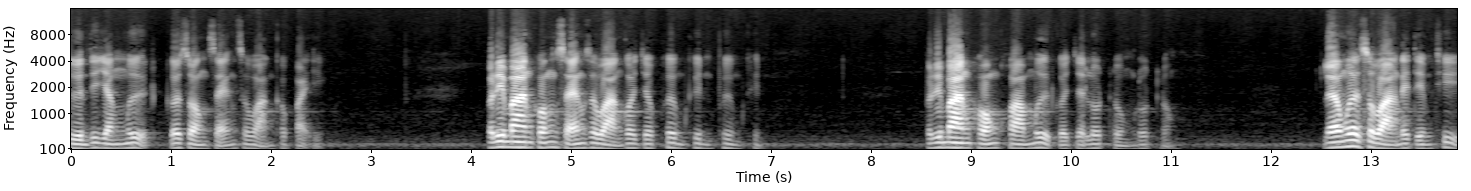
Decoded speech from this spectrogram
อื่นที่ยังมืดก็ส่องแสงสว่างเข้าไปอีก ปริมาณของแสงสว่างก็จะเพิ่มขึ้นเพิ่มขึ้น ปริมาณของความมืดก็จะลดลงลดลง แล้วเมื่อสว่างได้เต็มที่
